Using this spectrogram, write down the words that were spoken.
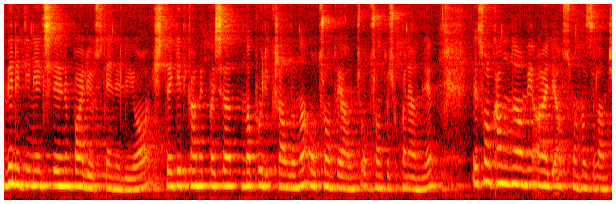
Venedik'in elçilerini Balios deniliyor. İşte Gedik Ahmet Paşa Napoli Krallığı'na Otranto'yu almış. Otranto çok önemli. E sonra Kanunname Ali Osman hazırlanmış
